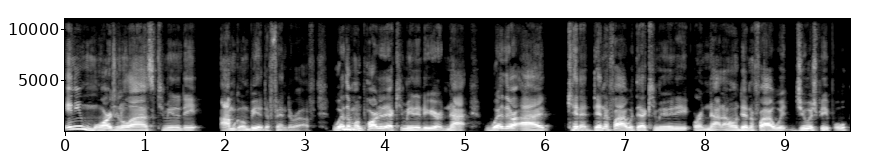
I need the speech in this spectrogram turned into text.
Any marginalized community, I'm going to be a defender of. Whether mm-hmm. I'm a mm-hmm. part of that community or not, whether I can identify with that community or not. I don't identify with Jewish people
